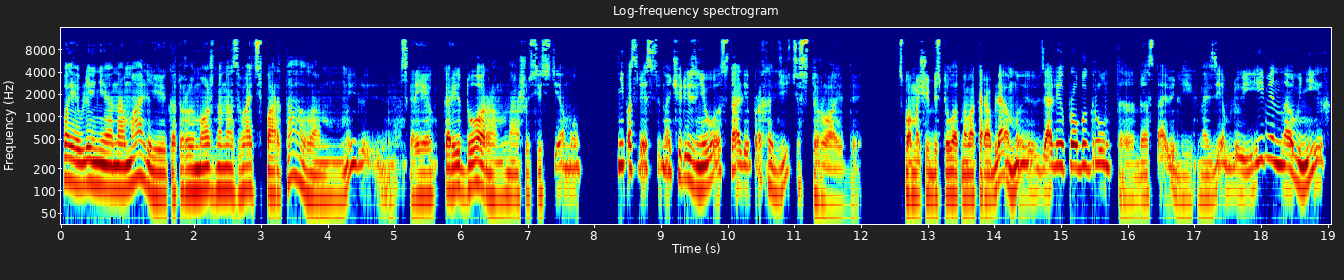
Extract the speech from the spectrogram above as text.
появления аномалии, которую можно назвать порталом или, скорее, коридором в нашу систему, непосредственно через него стали проходить астероиды. С помощью беспилотного корабля мы взяли пробы грунта, доставили их на Землю, и именно в них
